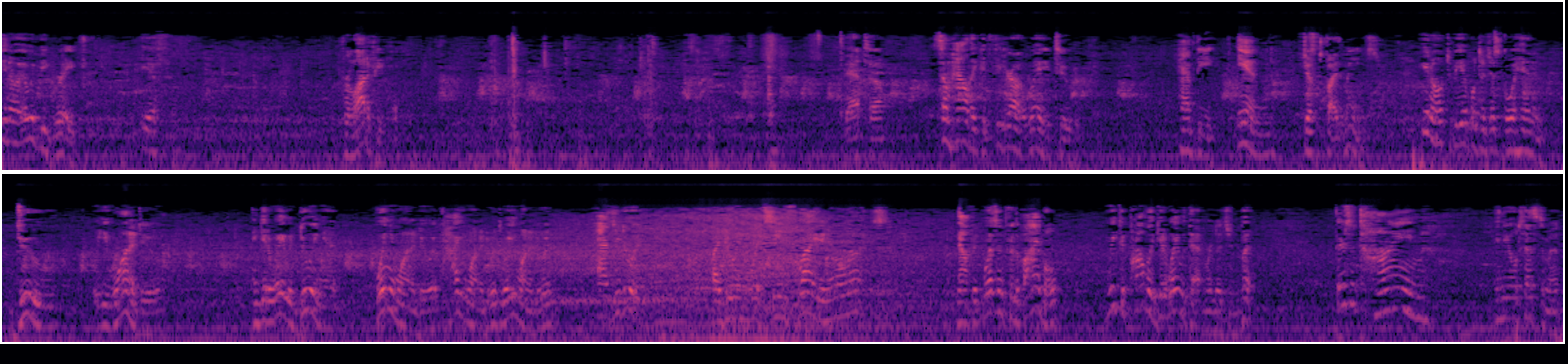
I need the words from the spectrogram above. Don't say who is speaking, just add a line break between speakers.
You know, it would be great if, for a lot of people, that uh, somehow they could figure out a way to have the end justify the means. You know, to be able to just go ahead and do what you want to do and get away with doing it when you want to do it, how you want to do it, the way you want to do it, as you do it, by doing what seems right in your own eyes. Now, if it wasn't for the Bible, we could probably get away with that in religion, but there's a time in the Old Testament,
